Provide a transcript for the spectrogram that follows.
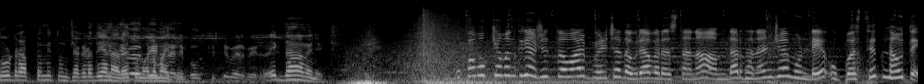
तो ड्राफ्ट मी तुमच्याकडे देणार आहे तुम्हाला माहिती एक दहा मिनिट उपमुख्यमंत्री अजित पवार बीडच्या दौऱ्यावर असताना आमदार धनंजय मुंडे उपस्थित नव्हते.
